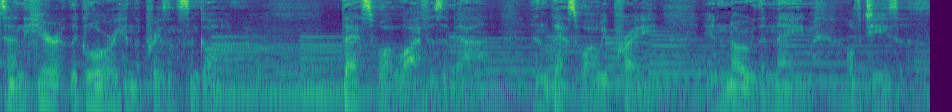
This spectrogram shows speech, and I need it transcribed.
to inherit the glory and the presence of God. That's what life is about. And that's why we pray and know the name of Jesus.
